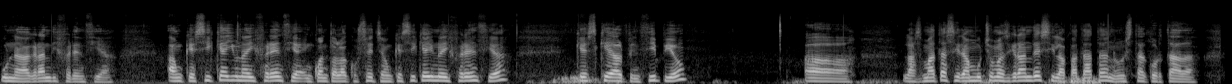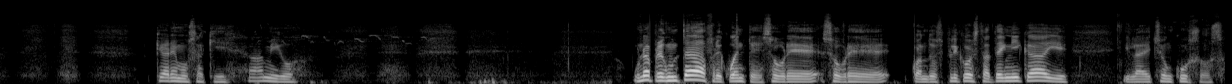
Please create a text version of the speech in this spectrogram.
una gran diferencia. Aunque sí que hay una diferencia en cuanto a la cosecha, aunque sí que hay una diferencia, que es que al principio uh, las matas irán mucho más grandes si la patata no está cortada. ¿Qué haremos aquí, amigo? Una pregunta frecuente sobre, sobre cuando explico esta técnica y, y la he hecho en cursos.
